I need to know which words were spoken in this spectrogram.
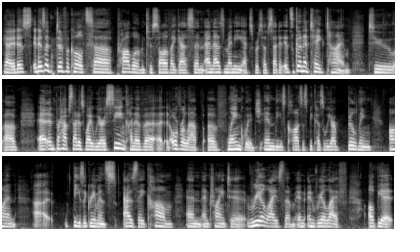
Yeah, it is. It is a difficult uh, problem to solve, I guess, and and as many experts have said, it it's going to take time to, uh, and, and, perhaps that is why we are seeing kind of a, an overlap of language in these clauses because we are building on. Uh, these agreements as they come and, and trying to realize them in, in real life, albeit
